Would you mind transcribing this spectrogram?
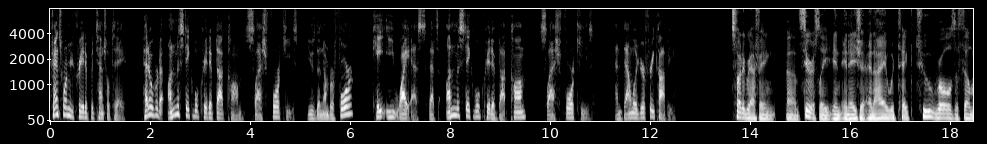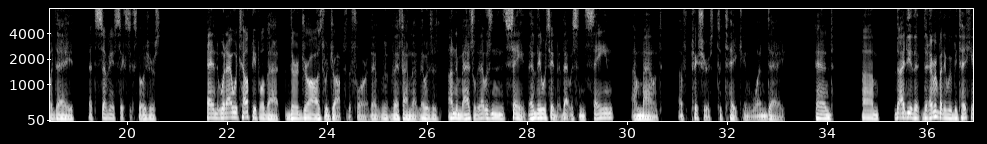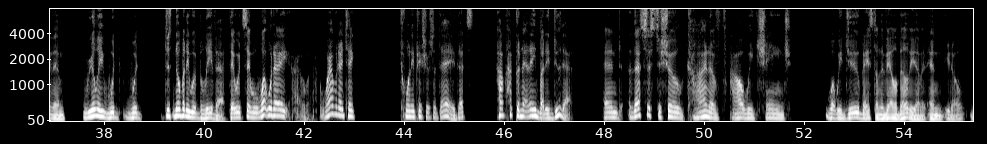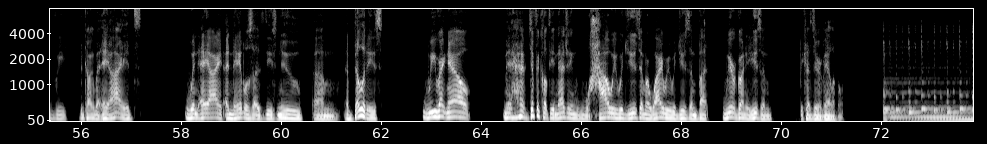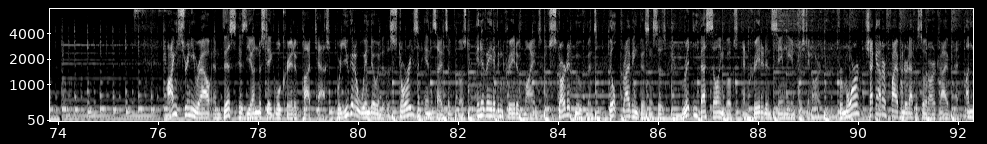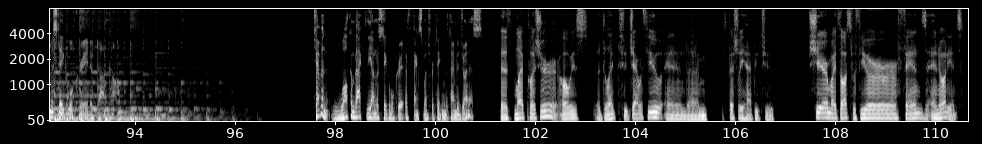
Transform your creative potential today. Head over to unmistakablecreative.com slash four keys. Use the number four, K E Y S. That's unmistakablecreative.com slash four keys and download your free copy. Photographing um, seriously in, in Asia, and I would take two rolls of film a day. That's 76 exposures. And when I would tell people that, their jaws would drop to the floor. They, they found that that was unimaginable. That was insane. And they would say that that was insane amount of pictures to take in one day. And, um, the idea that, that everybody would be taking them really would, would just nobody would believe that. They would say, well, what would I, why would I take 20 pictures a day? That's how, how could anybody do that? And that's just to show kind of how we change what we do based on the availability of it. And, you know, we've been talking about AI. It's, when AI enables us these new um, abilities, we right now may have difficulty imagining how we would use them or why we would use them, but we're going to use them because they're available. I'm Srini Rao, and this is the Unmistakable Creative Podcast, where you get a window into the stories and insights of the most innovative and creative minds who've started movements, built thriving businesses, written best selling books, and created insanely interesting art. For more, check out our 500 episode archive at unmistakablecreative.com. Kevin, welcome back to the Unmistakable Creative. Thanks so much for taking the time to join us. It's my pleasure. Always a delight to chat with you. And I'm especially happy to share my thoughts with your fans and audience.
